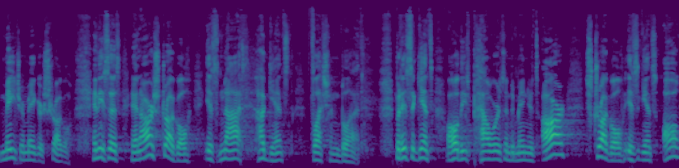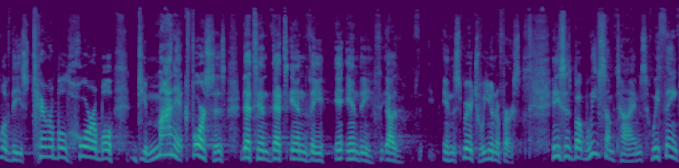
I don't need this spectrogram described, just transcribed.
major, major struggle. And he says, and our struggle is not against flesh and blood, but it's against all these powers and dominions. Our struggle is against all of these terrible, horrible, demonic forces that's in, that's in the, in the uh, in the spiritual universe. He says, but we sometimes we think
